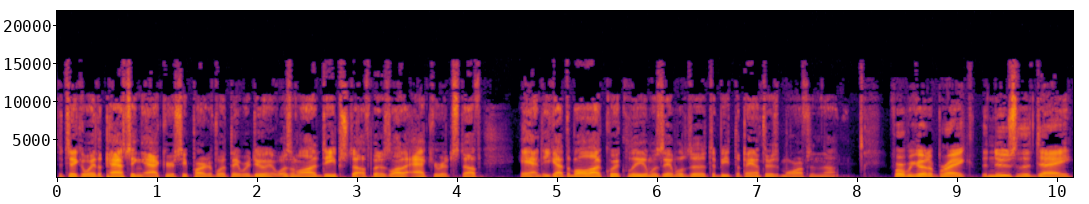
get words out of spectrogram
to take away the passing accuracy part of what they were doing. It wasn't a lot of deep stuff, but it was a lot of accurate stuff. And he got the ball out quickly and was able to, to beat the Panthers more often than not. Before we go to break, the news of the day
